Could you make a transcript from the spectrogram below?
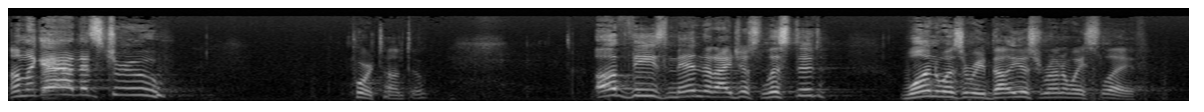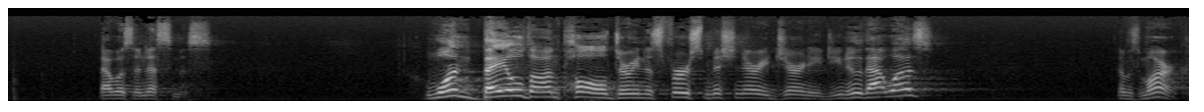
I'm like, yeah, that's true. Poor Tonto. Of these men that I just listed, one was a rebellious runaway slave. That was Onesimus. One bailed on Paul during his first missionary journey. Do you know who that was? It was Mark,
